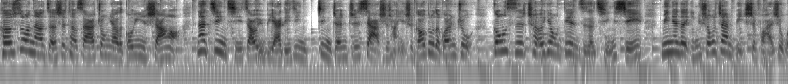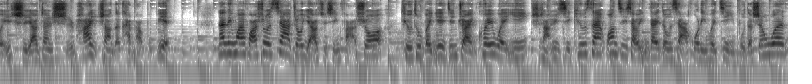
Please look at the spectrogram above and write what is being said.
和硕呢，则是特斯拉重要的供应商哦。那近期遭遇比亚迪竞竞争之下，市场也是高度的关注公司车用电子的情形。明年的营收占比是否还是维持要占十趴以上的看法不变。那另外，华硕下周也要举行法说，Q2 本业已经转亏为盈，市场预期 Q3 旺季效应带动下，获利会进一步的升温，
